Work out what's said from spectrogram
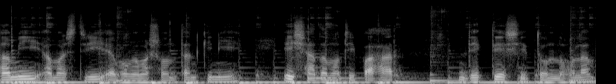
আমি, আমার স্ত্রী এবং আমার সন্তানকে নিয়ে এই সাদামাটি পাহাড় দেখতে এসে তন্য হলাম।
